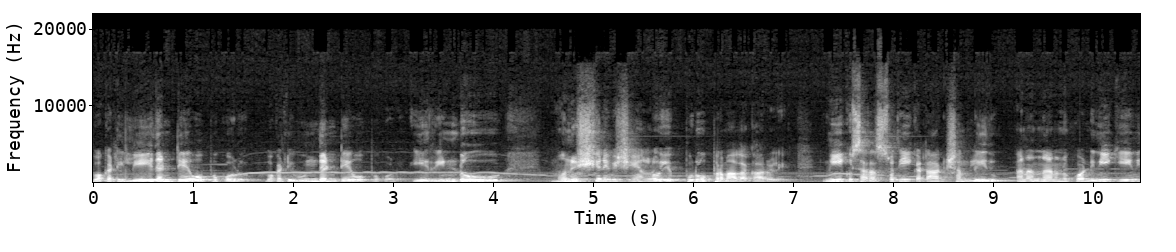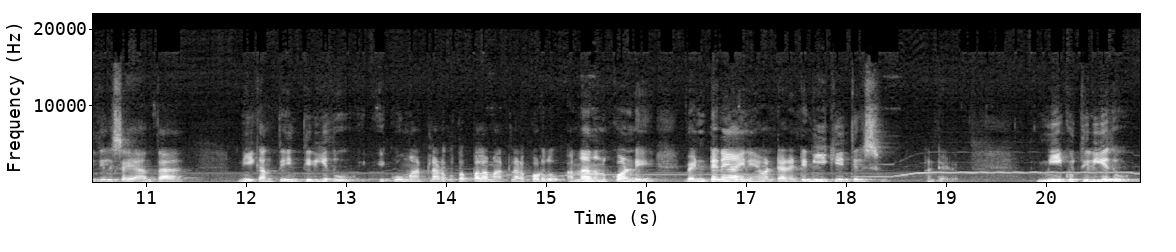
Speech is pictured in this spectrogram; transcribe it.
ఒకటి లేదంటే ఒప్పుకోడు ఒకటి ఉందంటే ఒప్పుకోడు. ఈ రెండు మనుష్యుని విషయంలో ఎప్పుడూ ప్రమాదకారులే. నీకు సరస్వతీ కటాక్షం లేదు అని అన్నాను అనుకోండి నీకేమి తెలిసాయా అంతా? నీకంతేం తెలియదు ఎక్కువ మాట్లాడకు తప్పలా మాట్లాడకూడదు అన్నాను అనుకోండి వెంటనే ఆయన ఏమంటాడంటే నీకేం తెలుసు? అంటాడు. మీకు తెలియదు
